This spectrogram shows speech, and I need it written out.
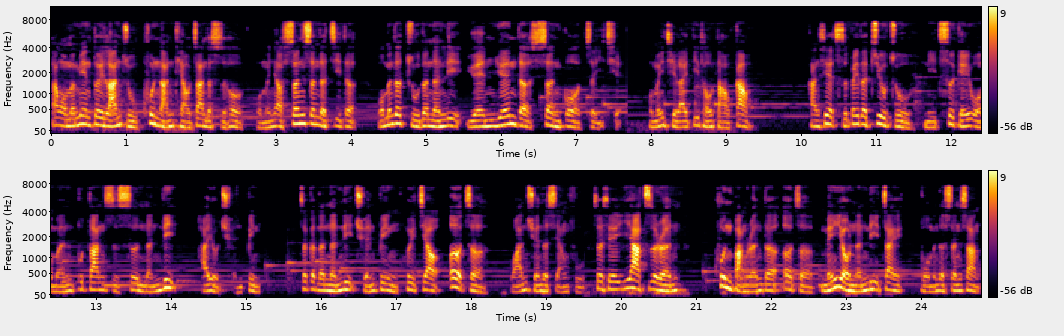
当我们面对拦阻、困难、挑战的时候，我们要深深的记得，我们的主的能力远远的胜过这一切。我们一起来低头祷告，感谢慈悲的救主，你赐给我们不单只是能力，还有权柄。这个的能力、权柄会叫恶者完全的降服。这些压制人、捆绑人的恶者没有能力在我们的身上，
